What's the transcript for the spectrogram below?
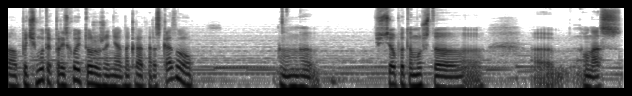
А почему так происходит, тоже уже неоднократно рассказывал. Все потому, что э, у нас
